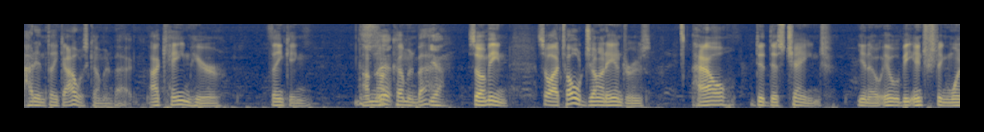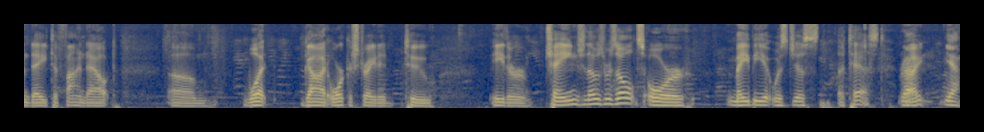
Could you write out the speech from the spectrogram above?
"I didn't think I was coming back. I came here thinking This I'm not it. coming back." Yeah. So I mean, so I told John Andrews, how did this change? You know, it would be interesting one day to find out um, what God orchestrated to either change those results or maybe it was just a test, right? Yeah.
